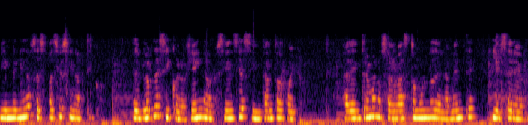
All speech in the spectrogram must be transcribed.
Bienvenidos a Espacio Sináptico, el blog de psicología y neurociencias sin tanto rollo. Adentrémonos al vasto mundo de la mente y el cerebro.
